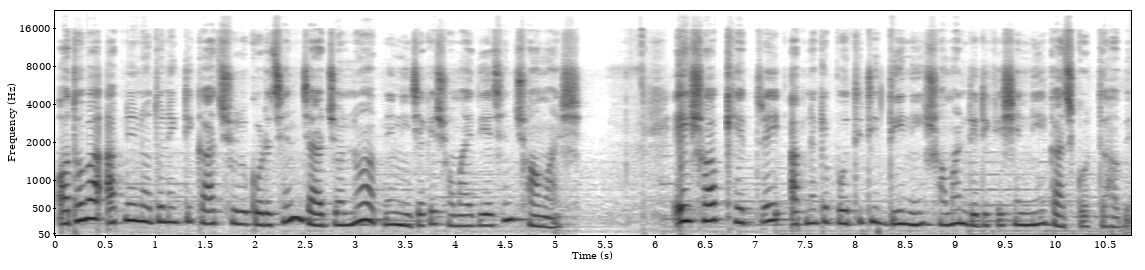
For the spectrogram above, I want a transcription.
অথবা আপনি নতুন একটি কাজ শুরু করেছেন যার জন্য আপনি নিজেকে সময় দিয়েছেন ছ মাস। এই সব ক্ষেত্রেই আপনাকে প্রতিটি দিনই সমান ডেডিকেশন নিয়ে কাজ করতে হবে।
